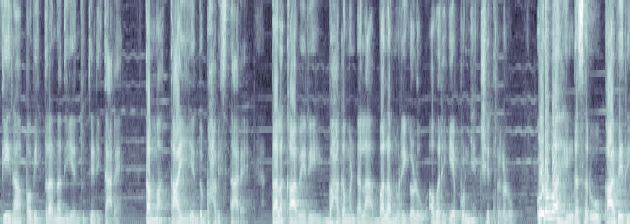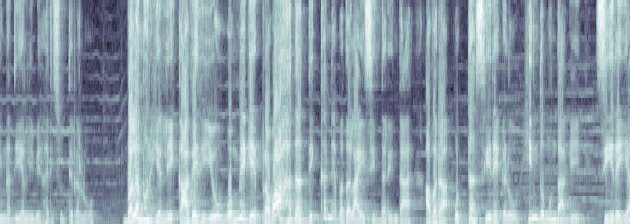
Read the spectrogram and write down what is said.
ತೀರಾ ಪವಿತ್ರ ನದಿ ಎಂದು ತಿಳಿತಾರೆ. ತಮ್ಮ ತಾಯಿ ಎಂದು ಭಾವಿಸ್ತಾರೆ. ತಲಕಾವೇರಿ, ಭಾಗಮಂಡಲ, ಬಲಮುರಿಗಳು ಅವರಿಗೆ ಪುಣ್ಯಕ್ಷೇತ್ರಗಳು. ಕೊಡವ ಹೆಂಗಸರು ಕಾವೇರಿ ನದಿಯಲ್ಲಿ ವಿಹರಿಸುತ್ತಿರಲು ಬಲಮುರಿಯಲ್ಲಿ ಕಾವೇರಿಯು ಒಮ್ಮೆಗೆ ಪ್ರವಾಹದ ದಿಕ್ಕನ್ನೇ ಬದಲಾಯಿಸಿದ್ದರಿಂದ ಅವರ ಉಟ್ಟ ಸೀರೆಗಳು ಹಿಂದು ಮುಂದಾಗಿ ಸೀರೆಯ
